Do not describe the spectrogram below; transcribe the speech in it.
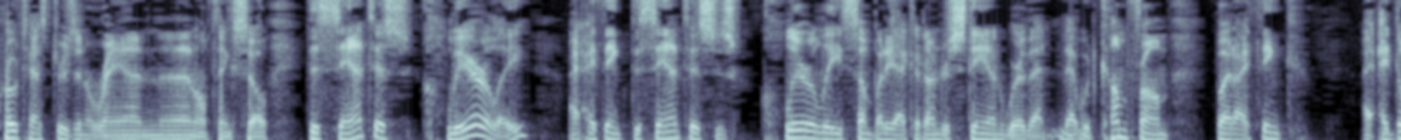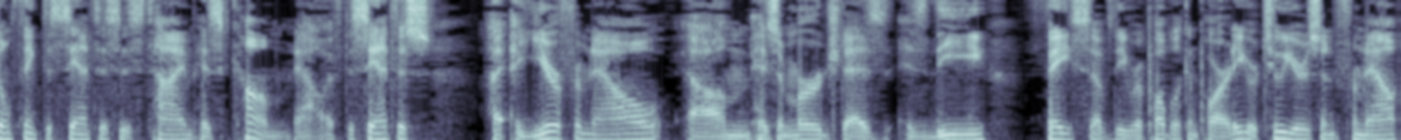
Protesters in Iran, I don't think so. DeSantis clearly. I, I think DeSantis is clearly somebody I could understand where that, that would come from, but I think I, I don't think DeSantis's time has come now. If DeSantis a, a year from now um, has emerged as as the face of the Republican Party, or two years from now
